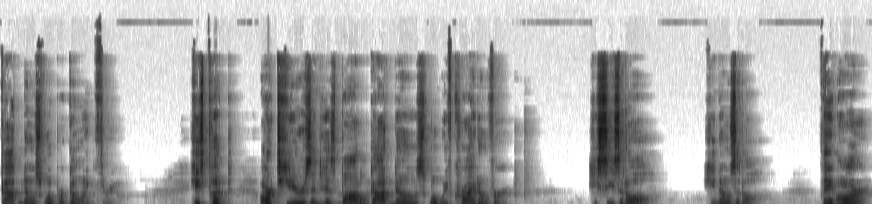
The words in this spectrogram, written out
God knows what we're going through. He's put our tears in His bottle. God knows what we've cried over. He sees it all. He knows it all. They are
